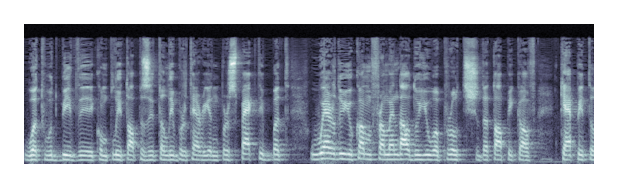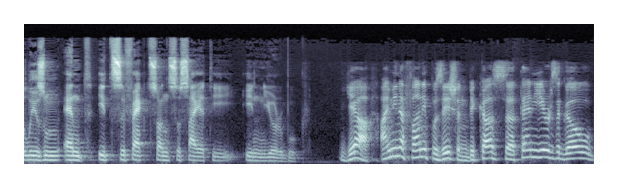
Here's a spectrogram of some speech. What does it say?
what would be the complete opposite, a libertarian perspective, but where do you come from and how do you approach the topic of capitalism and its effects on society in your book? Yeah, I'm in a funny position because uh, 10 years ago,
